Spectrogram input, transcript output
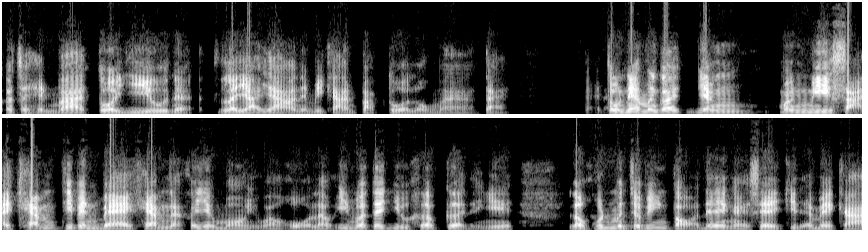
ก็จะเห็นว่าตัวยิวเนี่ยระยะยาวเนี่ยมีการปรับตัวลงมา แต่แต่ตรงนี้มันก็ยังมันมีสายแคมป์ที่เป็นแบร์แคมป์นะก็ยังมองอยู่ว่าโอ้โหแล้ว inverted yield curve เกิดอย่างนี้แล้วหุ้นมันจะวิ่งต่อได้ยังไงเศรษฐกิจอเมริกา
